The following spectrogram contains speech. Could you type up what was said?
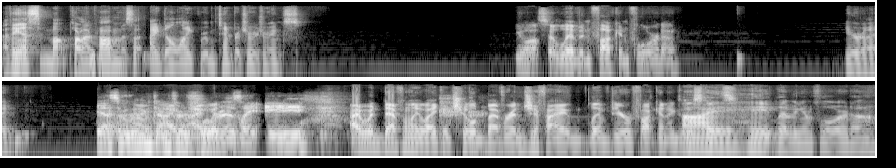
I think that's part of my problem is that I don't like room temperature drinks. You also live in fucking Florida. You're right. Yeah. So room I- temperature in I Florida would- is like eighty. I would definitely like a chilled beverage if I lived your fucking existence. I hate living in Florida.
